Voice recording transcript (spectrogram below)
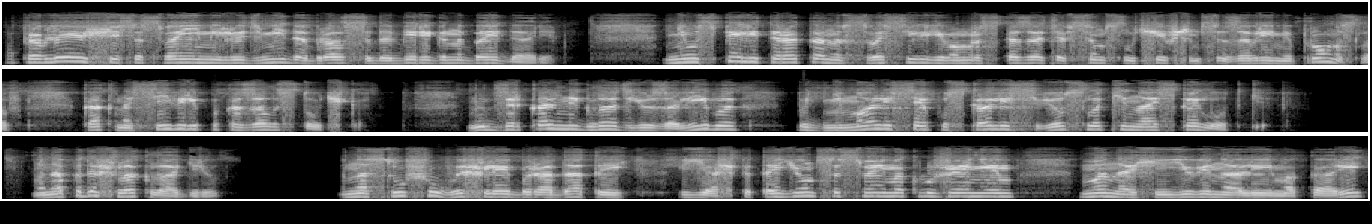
Управляющий со своими людьми добрался до берега на Байдаре. Не успели Тараканов с Васильевым рассказать о всем случившемся за время промыслов, как на севере показалась точка. Над зеркальной гладью залива поднимались и опускались весла кинайской лодки. Она подошла к лагерю. На сушу вышли бородатый Яшка Тайон со своим окружением, монахи Ювеналий и Макарий,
